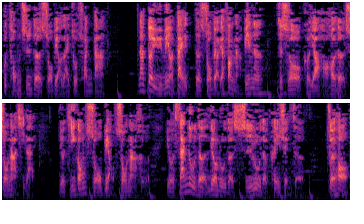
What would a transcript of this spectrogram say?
不同支的手表来做穿搭，那对于没有戴的手表要放哪边呢？这时候可要好好的收纳起来。有提供手表收纳盒，有三路的、六路的、十路的可以选择。最后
